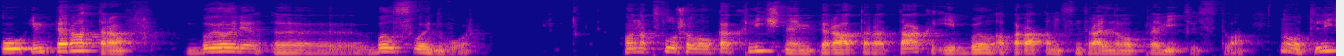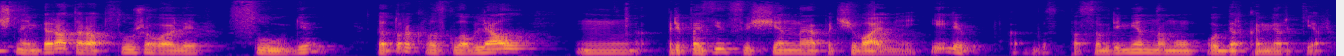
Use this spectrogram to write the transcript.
У императоров был, э, был свой двор. Он обслуживал как лично императора, так и был аппаратом центрального правительства. Ну вот лично императора обслуживали слуги, которых возглавлял препозит священной опочивальни или как бы по-современному оберкамергер.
